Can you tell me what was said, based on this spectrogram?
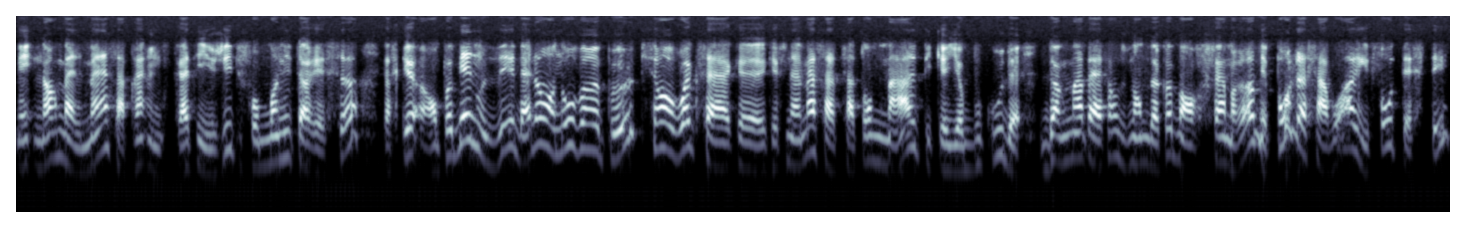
mais normalement, ça prend une stratégie, puis il faut monitorer ça, parce qu'on peut bien nous dire, ben là, on ouvre un peu, puis si on voit que, ça, que, finalement ça, tourne mal, puis qu'il y a beaucoup d'augmentation du nombre de cas, ben on refermera. Mais pour le savoir, il faut tester,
